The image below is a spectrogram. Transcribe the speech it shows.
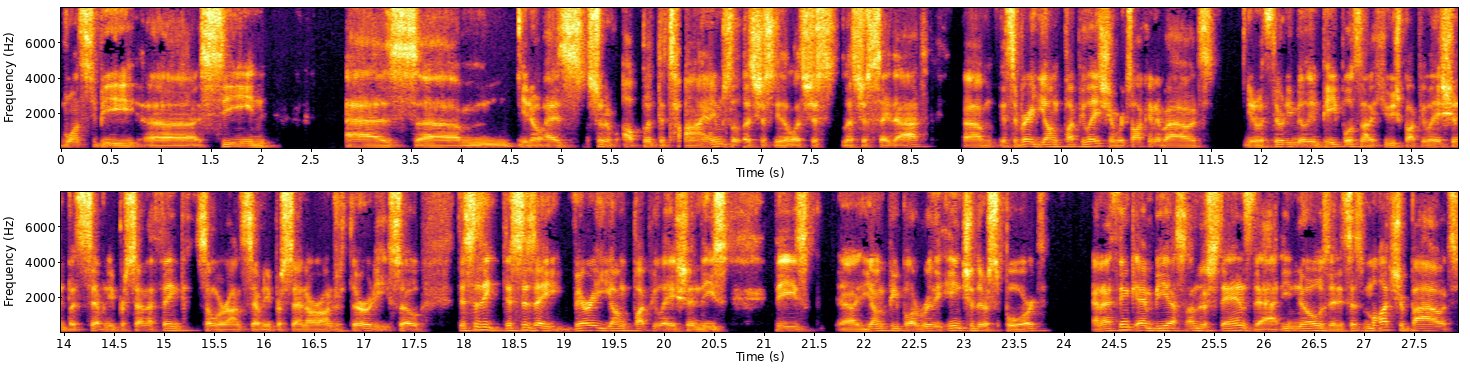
wants to be uh, seen as um, you know as sort of up with the times. Let's just you know let's just let's just say that um, it's a very young population. We're talking about you know 30 million people. It's not a huge population, but 70 percent, I think, somewhere around 70 percent are under 30. So this is a this is a very young population. These these uh, young people are really into their sport, and I think MBS understands that. He knows that it's as much about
